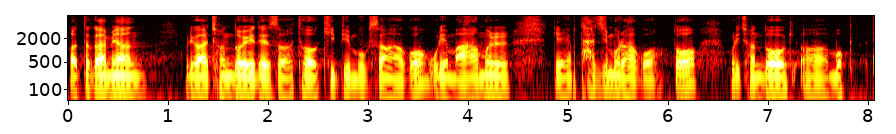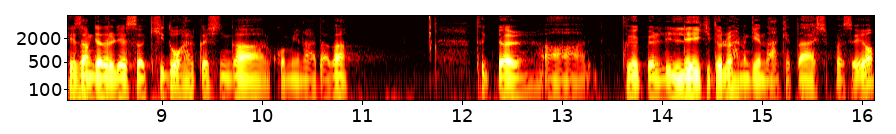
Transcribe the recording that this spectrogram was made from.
어떻게 하면 우리가 전도에 대해서 더 깊이 묵상하고 우리의 마음을 다짐을 하고 또 우리 전도 어, 목 대상자들을 위해서 기도할 것인가 고민하다가 특별 어, 구역별 릴레이 기도를 하는 게 낫겠다 싶어서요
